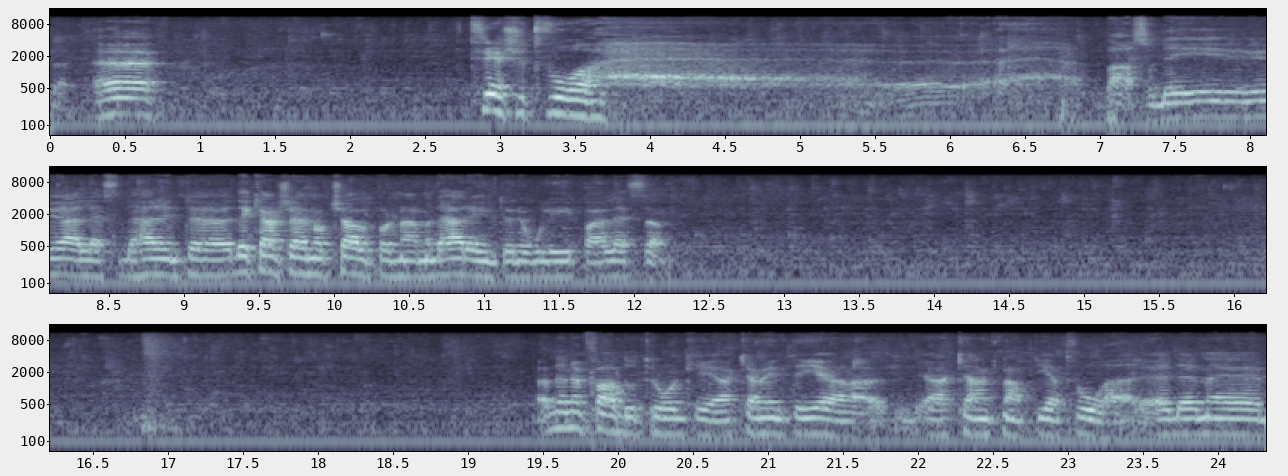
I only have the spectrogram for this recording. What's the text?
det där. Eh, 322. Eh, alltså det är jag är ledsen. Det här är inte, det kanske är något tjall på den här men det här är inte en rolig IPA. Jag är ledsen. Den är fadd och tråkig. Jag kan inte ge, jag kan knappt ge två här. Den är...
